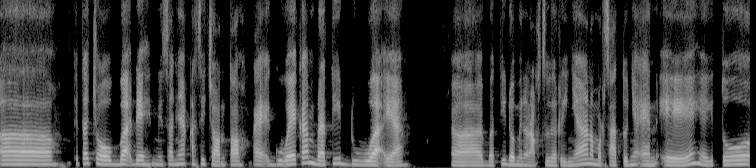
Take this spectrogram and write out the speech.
Uh, kita coba deh misalnya kasih contoh. Kayak gue kan berarti dua ya. Uh, berarti dominan auxiliary-nya nomor satunya NE yaitu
